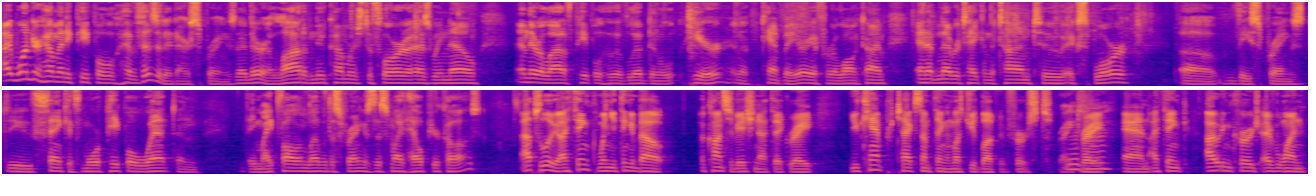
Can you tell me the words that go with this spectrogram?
I wonder how many people have visited our springs. There are a lot of newcomers to Florida, as we know. And there are a lot of people who have lived in, here in the Tampa Bay area for a long time and have never taken the time to explore uh, these springs. Do you think if more people went and they might fall in love with the springs, this might help your cause? Absolutely. I think when you think about a conservation ethic, right, you can't protect something unless you love it first. Right. Mm-hmm. Right. And I think I would encourage everyone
